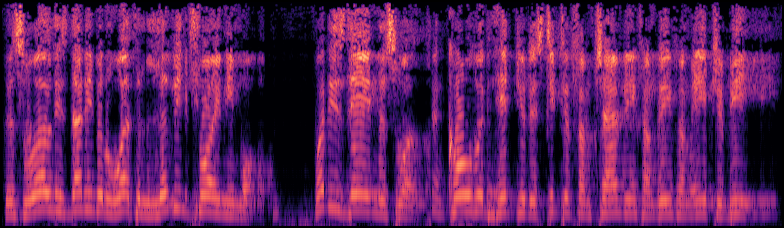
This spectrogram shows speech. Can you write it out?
This world is not even worth living for anymore. What is there in this world? And COVID hit you restricted from traveling, from going from A to B.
